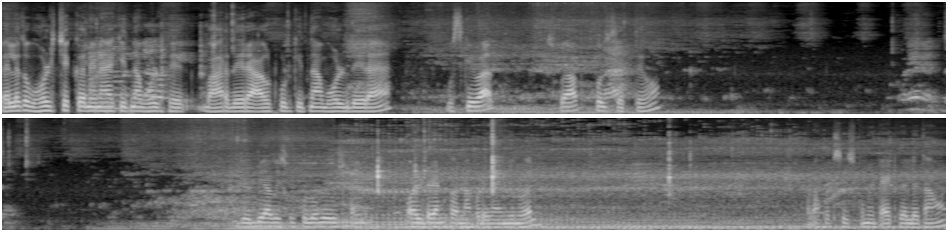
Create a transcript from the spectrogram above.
पहले तो वोल्ट चेक कर लेना है कितना वोल्ट बाहर दे रहा है, आउटपुट कितना वोल्ट दे रहा है। उसके बाद इसको आप खोल सकते हो। जब भी आप इसको खोलोगे, उस टाइम ऑयल ड्रेन करना पड़ेगा इंजन ऑयल फटाफट से इसको मैं टाइट कर लेता हूँ।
